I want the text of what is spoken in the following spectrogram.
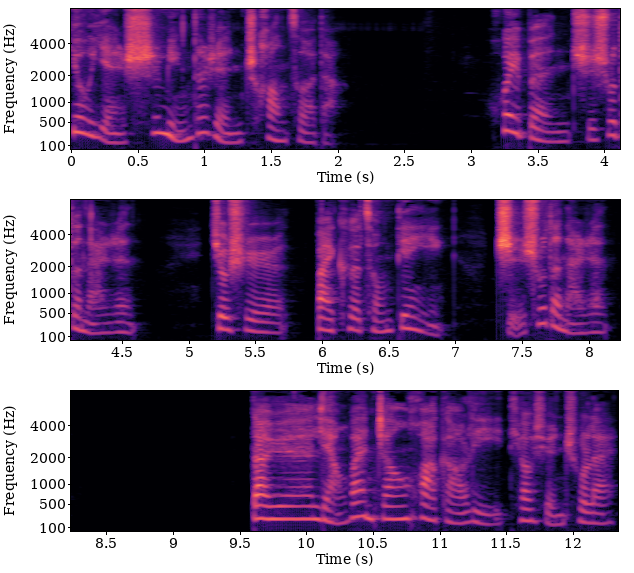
右眼失明的人创作的。绘本《植树的男人》就是拜克从电影《植树的男人》大约两万张画稿里挑选出来。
